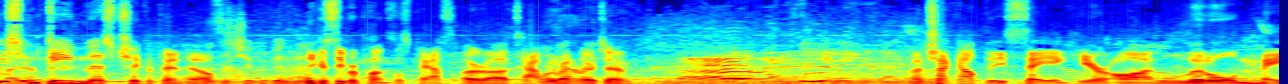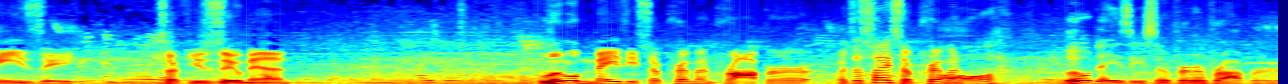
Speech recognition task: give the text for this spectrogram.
we should deem this Chick-a-Pin Hill. This is Chick-a-Pin Hill. You can see Rapunzel's castle or uh, tower Yeah, right there right too. Uh, check out the saying here on Little Maisie. So if you zoom in, Little Maisie, so prim and proper. What's it say? So prim and all little Daisy, so prim and proper,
